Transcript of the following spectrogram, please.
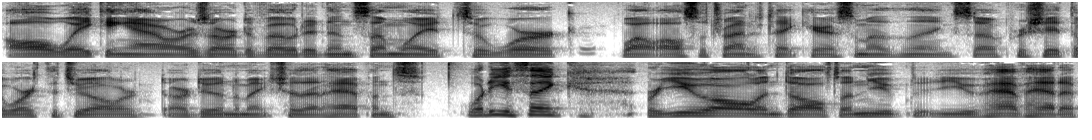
all waking hours are devoted in some way to work while also trying to take care of some other things. So appreciate the work that you all are, are doing to make sure that happens. What do you think for you all in Dalton? You you have had a,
